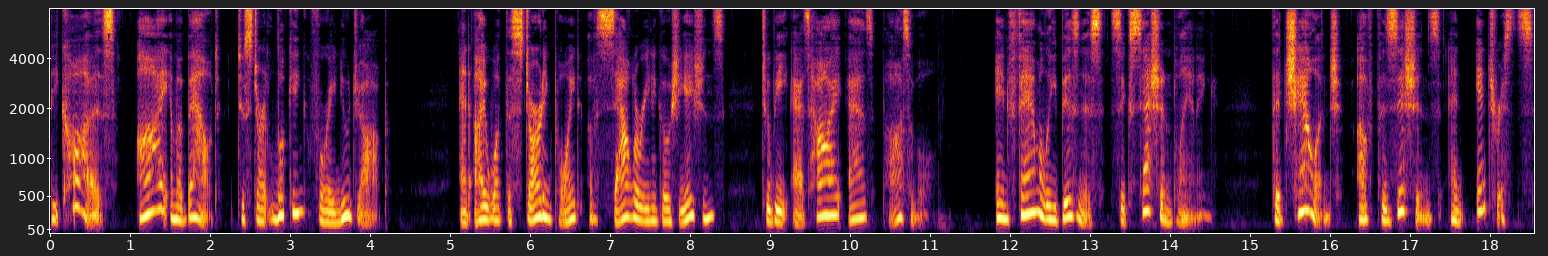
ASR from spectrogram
because I am about to start looking for a new job. And I want the starting point of salary negotiations to be as high as possible. In family business succession planning, the challenge of positions and interests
